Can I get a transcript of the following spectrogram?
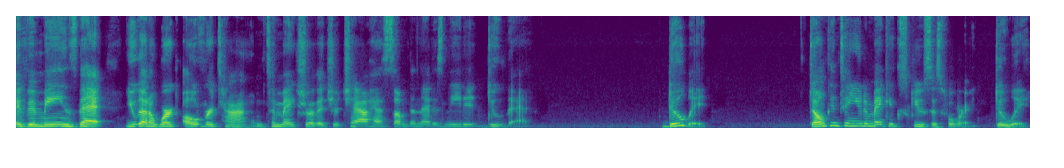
If it means that you got to work overtime to make sure that your child has something that is needed, do that. Do it. Don't continue to make excuses for it. Do it.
